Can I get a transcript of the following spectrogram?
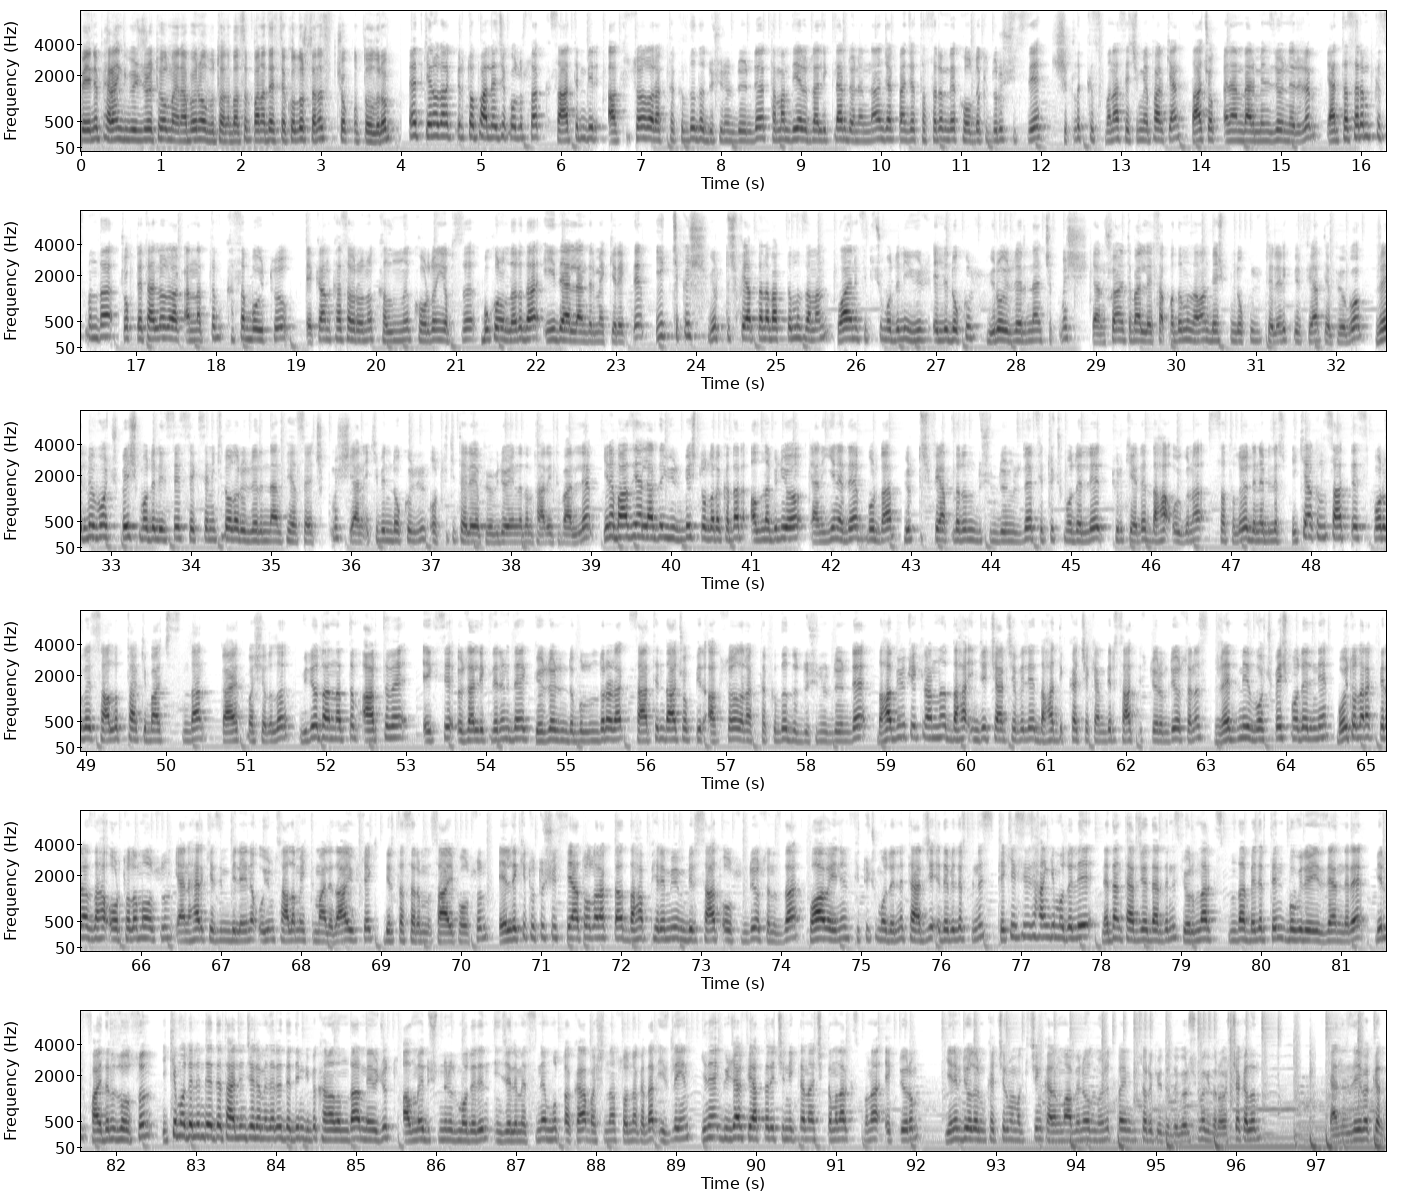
beğenip herhangi bir ücreti olmayan abone ol butonuna basıp bana destek olursanız çok mutlu olurum. Evet genel olarak bir toparlayacak olursak saatin bir aksesuar olarak takıldığı da düşünüldüğünde tamam diğer özellikler de önemli ancak bence tasarım ve koldaki duruş hissi şıklık kısmına seçim yaparken daha çok önem vermenizi öneririm. Yani tasarım kısmında çok detaylı olarak anlattım. Kasa boyutu, ekran kasa oranı, kalınlığı, kordon yapısı bu konuları da iyi değerlendirmek gerekli. İlk çıkış yurt dışı fiyatlarına baktığımız zaman Huawei'nin Fit 3 modeli 159 Euro üzerinden çıkmış. Yani şu an itibariyle hesapladığımız zaman 5900 TL'lik bir fiyat yapıyor bu. Redmi Watch 5 modeli ise 82 dolar üzerinden piyasaya çıkmış. Yani 2932 TL yapıyor video yayınladığım tarih itibariyle. Yine bazı yerlerde 105 dolara kadar alınabiliyor. Yani yine de burada yurt dışı fiyatlarını düşündüğümüzde Fit 3 modeli Türkiye'de daha uyguna satılıyor denebilir. İki akıllı saatte spor ve sağlık takibi açısından gayet başarılı. Videoda anlattığım artı ve eksi özelliklerini de göz önünde bulundurarak saatin daha çok bir aksiyon olarak takıldığıdır düşünüldüğünde daha büyük ekranlı, daha ince çerçeveli, daha dikkat çeken bir saat istiyorum diyorsanız Redmi Watch 5 modelini boyut olarak biraz daha ortalama olsun. Yani herkesin bileğine uyum sağlama ihtimali daha yüksek bir tasarım sahip olsun. Eldeki tutuş hissiyatı olarak da daha premium bir saat olsun diyorsanız da Huawei'nin Fit 3 modelini tercih edebilirsiniz. Peki siz hangi modeli neden tercih ederdiniz? Yorumlar kısmında belirtin. Bu videoyu izleyenlere bir faydanız olsun. İki modelin de detaylı incelemeleri dediğim gibi kanalımda mevcut. Almayı düşündüğünüz modelin incelemesini mutlaka başından sonuna kadar izleyin. Yine güncel fiyatlar için linklerini açıklamalar kısmına ekliyorum. Yeni videolarımı kaçırmamak için kanalıma abone olmayı unutmayın. Bir sonraki videoda görüşmek üzere. Hoşçakalın. Kendinize iyi bakın.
